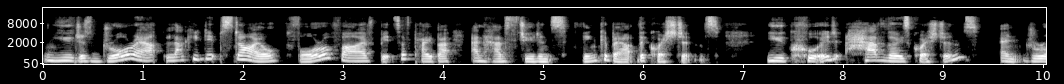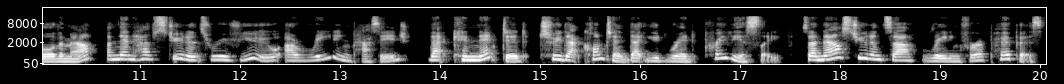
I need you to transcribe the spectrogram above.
you just draw out lucky dip style four or five bits of paper and have students think about the questions. You could have those questions and draw them out and then have students review a reading passage that connected to that content that you'd read previously. So now students are reading for a purpose.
